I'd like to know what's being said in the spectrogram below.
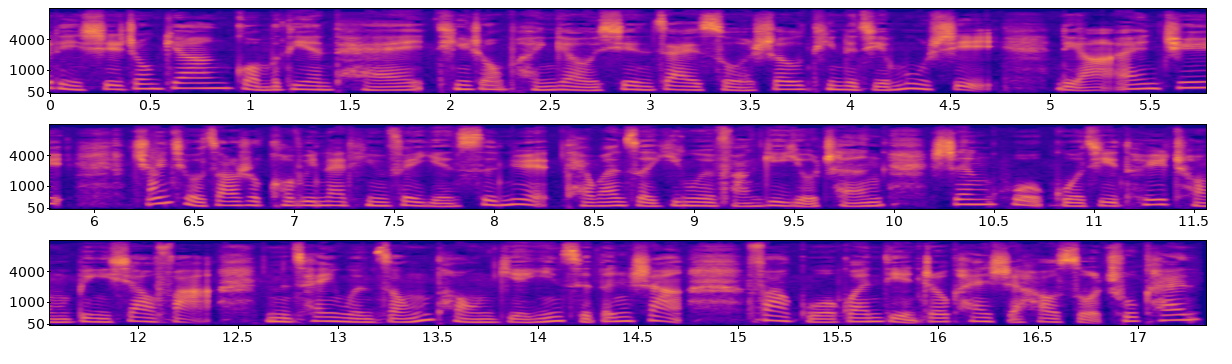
这里是中央广播电台，听众朋友现在所收听的节目是两岸 ING。全球遭受 COVID-19 肺炎肆虐，台湾则因为防疫有成，深获国际推崇并效法。那么，蔡英文总统也因此登上法国《观点周刊》十号所出刊，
